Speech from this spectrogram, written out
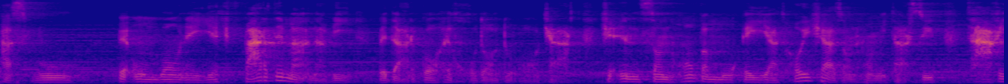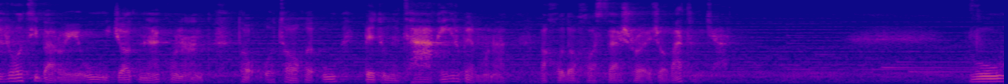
پس وو به عنوان یک فرد معنوی به درگاه خدا دعا کرد که انسانها و موقعیتهایی که از آنها میترسید تغییراتی برای او ایجاد نکنند تا اتاق او بدون تغییر بماند و خدا خواستش را اجابت می‌کرد. وو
